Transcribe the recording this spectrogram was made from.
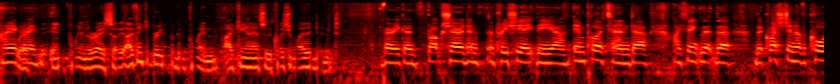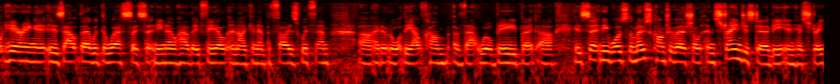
I agree. At any point in the race. So I think you bring up a good point. I can't answer the question why they didn't. Very good. Brock Sheridan, appreciate the uh, input, and uh, I think that the the question of a court hearing is out there with the West. I certainly know how they feel, and I can empathise with them. Uh, I don't know what the outcome of that will be, but uh, it certainly was the most controversial and strangest Derby in history,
